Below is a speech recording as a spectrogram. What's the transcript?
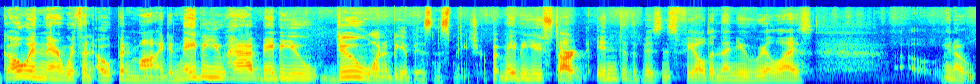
go in there with an open mind. And maybe you have maybe you do want to be a business major but maybe you start into the business field and then you realize oh, you know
